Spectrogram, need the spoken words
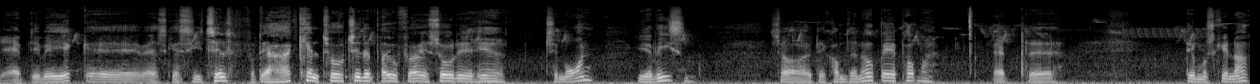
Ja, det ved jeg ikke, øh, hvad jeg skal sige til, for jeg har ikke kendt to til det brev, før jeg så det her til morgen i avisen. Så det kom der noget bag på mig, at øh, det måske nok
